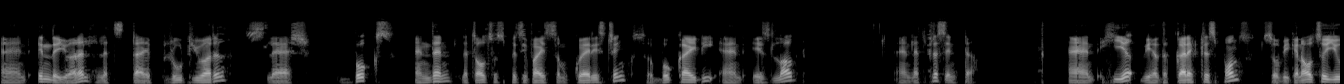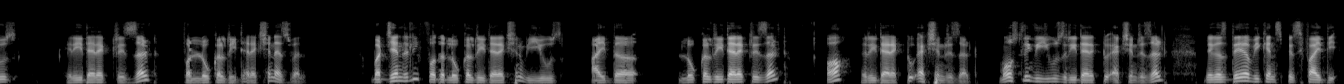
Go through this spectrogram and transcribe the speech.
And in the URL, let's type root URL slash books. And then let's also specify some query string. So book id and is logged. And let's press enter. And here we have the correct response. So we can also use redirect result for local redirection as well. But generally for the local redirection we use either local redirect result or redirect to action result mostly we use redirect to action result because there we can specify the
